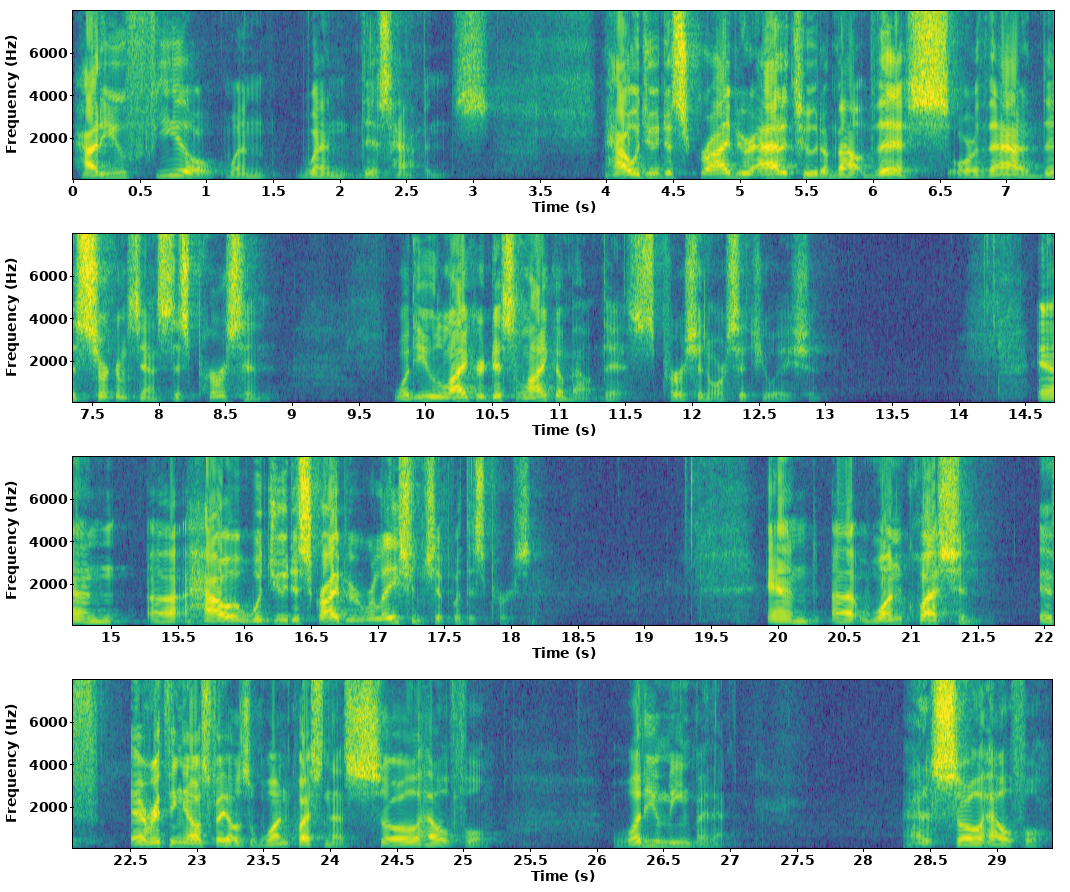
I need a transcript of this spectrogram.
How do you feel when, when this happens? How would you describe your attitude about this or that, this circumstance, this person? What do you like or dislike about this person or situation? And uh, how would you describe your relationship with this person? And uh, one question, if everything else fails, one question that's so helpful. What do you mean by that? That is so helpful.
